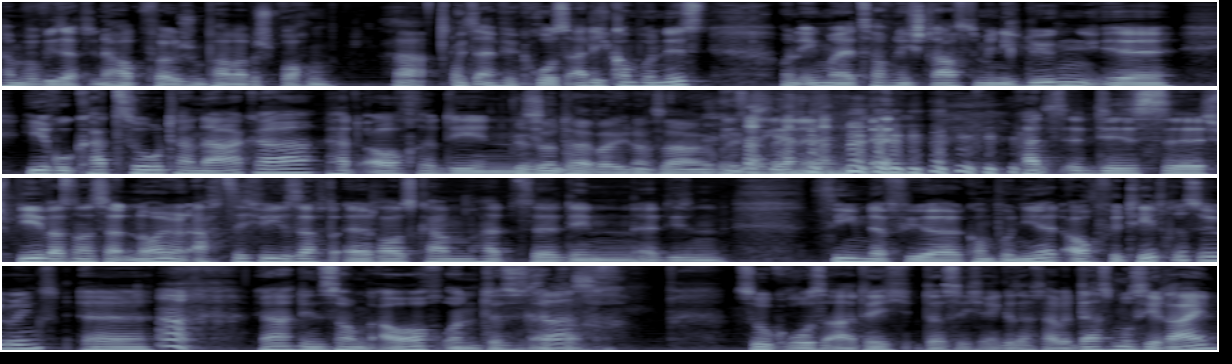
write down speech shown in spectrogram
haben wir, wie gesagt, in der Hauptfolge schon ein paar Mal besprochen. Ja. Ist einfach großartig Komponist und irgendwann jetzt hoffentlich strafst du mir nicht lügen. Äh, Hirokazu Tanaka hat auch den Gesundheit wollte ich noch sagen. sehr gerne. hat äh, das äh, Spiel, was 1989, wie gesagt, äh, rauskam, hat äh, den, äh, diesen Theme dafür komponiert, auch für Tetris übrigens. Äh, Ja, den Song auch und das ist Krass. einfach so großartig, dass ich gesagt habe, das muss hier rein.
